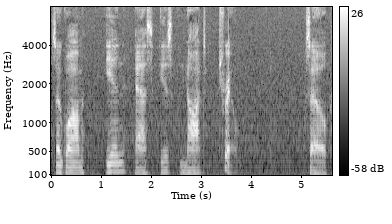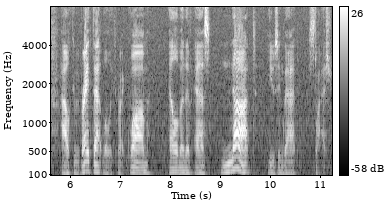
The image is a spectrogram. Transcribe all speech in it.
so Guam in S is not true. So how can we write that? Well, we can write Guam, element of S, not using that slash.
